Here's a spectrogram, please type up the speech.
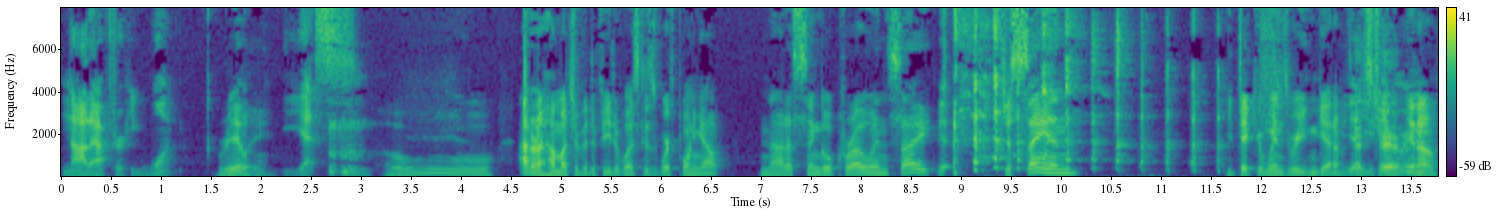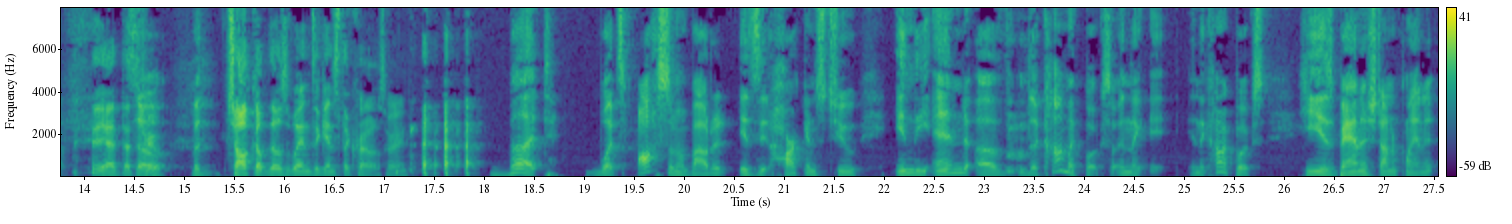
not after he won. Really? Yes. Oh, I don't know how much of a defeat it was because it's worth pointing out. Not a single crow in sight. Yeah. Just saying. You take your wins where you can get them. Yeah, That's you true. hear me, You know. Yeah, that's so, true. but Chalk up those wins against the crows, right? But what's awesome about it is it harkens to in the end of the comic book. So in the in the comic books, he is banished on a planet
